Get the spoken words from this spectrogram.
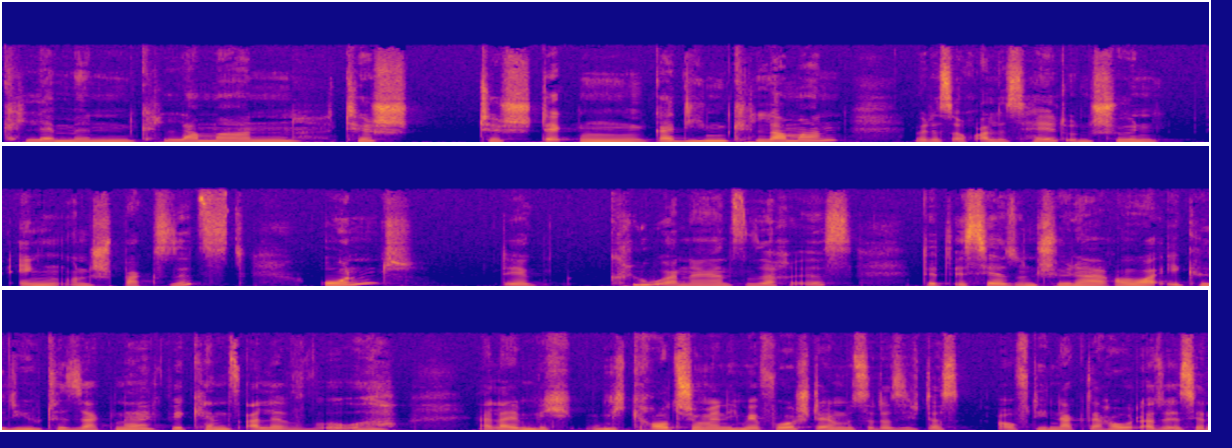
Klemmen, Klammern, Tisch, Tischdecken, Gardinenklammern, weil das auch alles hält und schön eng und spack sitzt. Und der Clou an der ganzen Sache ist, das ist ja so ein schöner, rauer Ekeljute-Sack, ne? Wir kennen es alle. Oh, allein mich, mich graut schon, wenn ich mir vorstellen müsste, dass ich das auf die nackte Haut, also ist ja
